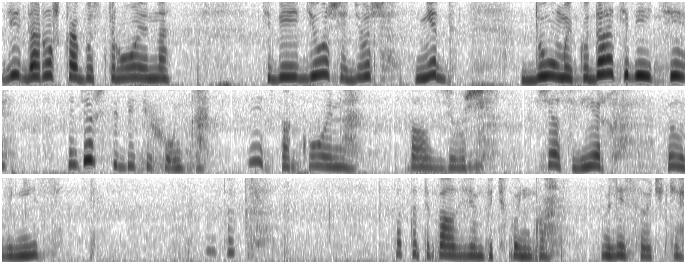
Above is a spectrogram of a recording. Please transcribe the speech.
Здесь дорожка обустроена. Тебе идешь, идешь, нет думы, куда тебе идти. Идешь себе тихонько и спокойно ползешь. Сейчас вверх, был вниз. Вот так, так вот и ползем потихоньку в лесочке.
